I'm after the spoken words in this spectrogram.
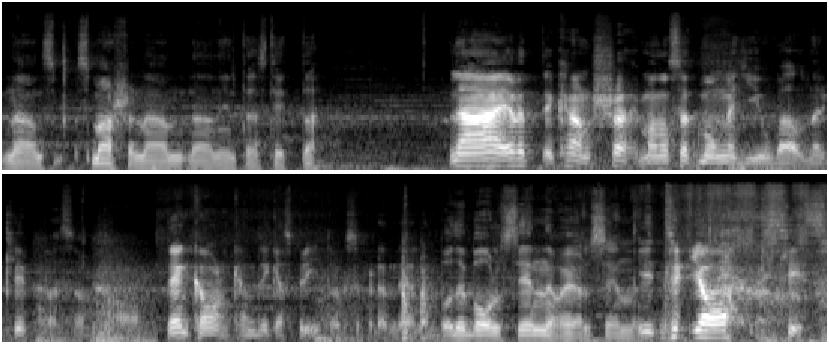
när han smashade när han, när han inte ens tittade? Nej, jag vet inte, kanske. Man har sett många Gio Waldner-klipp alltså. Ja. Den karln kan dricka sprit också för den delen. Både bollsinne och ölsinne. Ja, precis.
